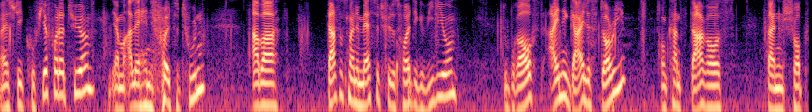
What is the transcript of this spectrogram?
Es steht Q4 vor der Tür. Wir haben alle Hände voll zu tun. Aber das ist meine Message für das heutige Video. Du brauchst eine geile Story und kannst daraus deinen Shop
